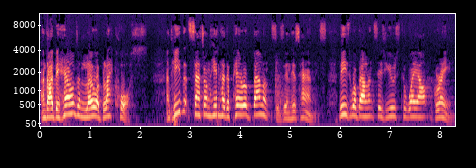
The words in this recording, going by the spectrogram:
And I beheld, and lo, a black horse. And he that sat on him had a pair of balances in his hands. These were balances used to weigh out grain.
